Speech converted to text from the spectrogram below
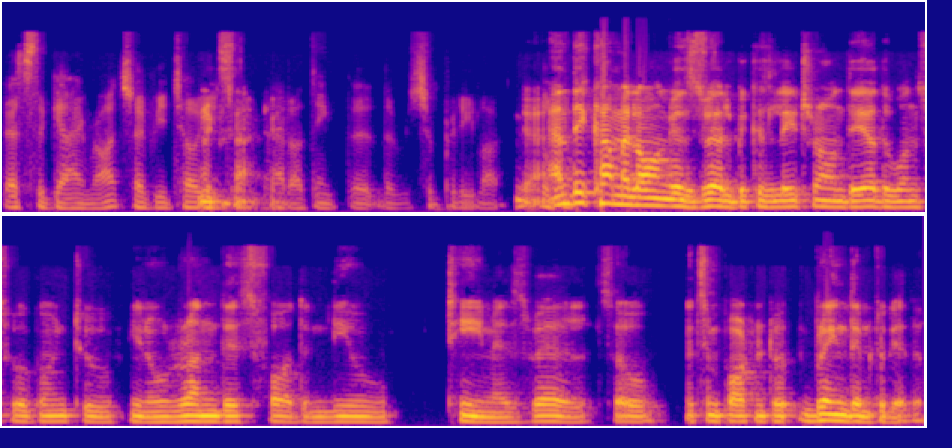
that's the game, right? So if you tell you exactly. that, I think the the risks are pretty low. Yeah, and they come along as well because later on they are the ones who are going to you know run this for the new team as well. So it's important to bring them together.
